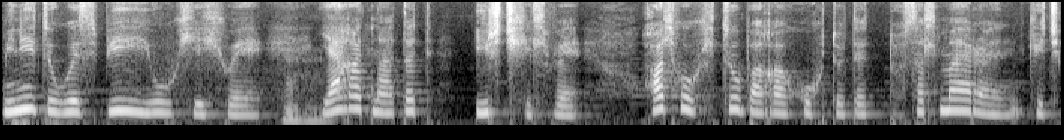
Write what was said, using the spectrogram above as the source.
миний зүгээс би юу хийх вэ? Яагаад надад ирж хэлвэ? Хоолгүй хэцүү байгаа хүүхдүүдэд тусалмаар байна гэж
